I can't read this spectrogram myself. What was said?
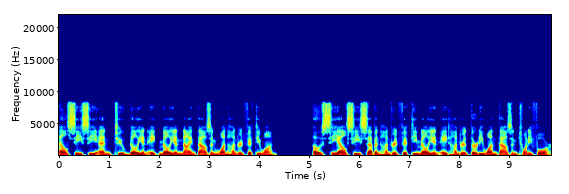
LCCN 2008009151. OCLC 750831024.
